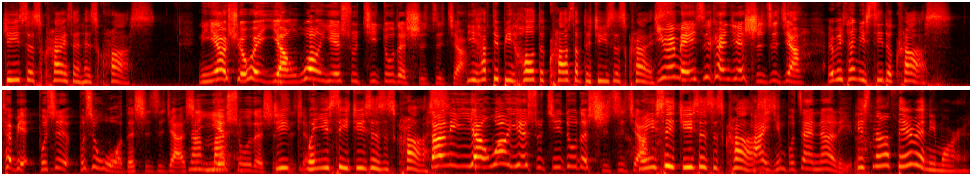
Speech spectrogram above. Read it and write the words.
Jesus Christ and his cross. 你要学会仰望耶稣基督的十字架， You have to behold the cross of the Jesus Christ. 因为每一次看见十字架， Every time you see the cross, 特别不是不是我的十字架，是 not my- 耶稣的十 Je- 字架。 when you see Jesus' cross, 当你仰望耶稣基督的十字架 when，you see Jesus' 他已 cross, 经不在那里了， he's not there anymore.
